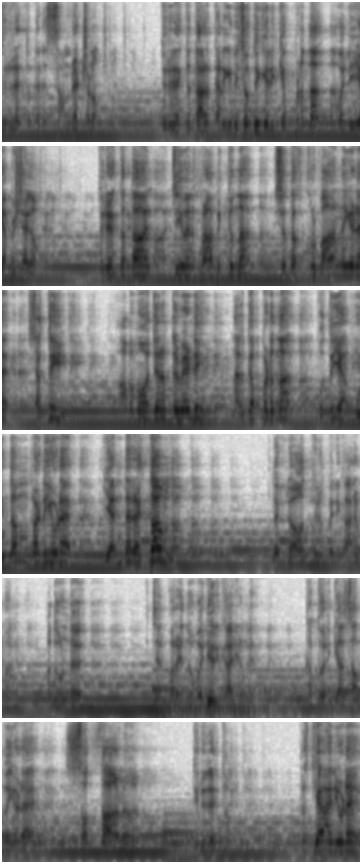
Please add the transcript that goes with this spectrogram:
തിരുരക്തത്തിന്റെ സംരക്ഷണം തിരുരക്തത്താൽ കഴുകി വിശുദ്ധീകരിക്കപ്പെടുന്ന വലിയ അഭിഷേകം തിരുരക്തത്താൽ ജീവൻ പ്രാപിക്കുന്ന വിശുദ്ധ കുർബാനയുടെ ശക്തി പാപമോചനത്തിന് വേണ്ടി നൽകപ്പെടുന്ന പുതിയ ഉടമ്പടിയുടെ എന്റെ രക്തം അതെല്ലാത്തിനും പരിഹാരമാണ്. അതുകൊണ്ട് അച്ഛൻ പറയുന്ന വലിയൊരു കാര്യമുണ്ട്. കത്തോലിക്ക സഭയുടെ സ്വത്താണ് തിരുരക്തം. ക്രിസ്ത്യാനിയുടെ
